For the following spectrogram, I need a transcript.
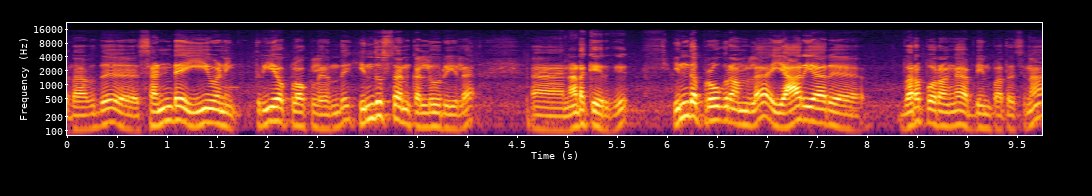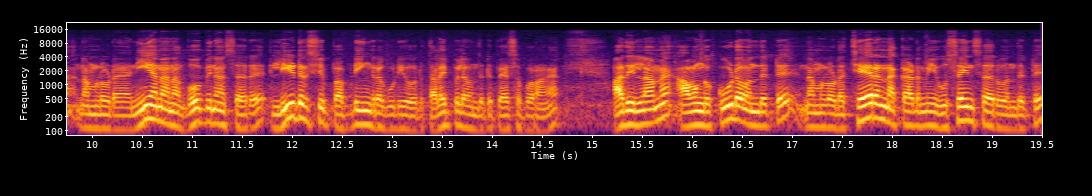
அதாவது சண்டே ஈவினிங் த்ரீ ஓ கிளாக்லேருந்து ஹிந்துஸ்தான் கல்லூரியில் நடக்க இருக்குது இந்த ப்ரோக்ராமில் யார் யார் வரப்போகிறாங்க அப்படின்னு பார்த்தாச்சுன்னா நம்மளோட நீயானா கோபினா சார் லீடர்ஷிப் அப்படிங்கிற கூடிய ஒரு தலைப்பில் வந்துட்டு பேச போகிறாங்க அது இல்லாமல் அவங்க கூட வந்துட்டு நம்மளோட சேரன் அகாடமி உசைன் சார் வந்துட்டு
